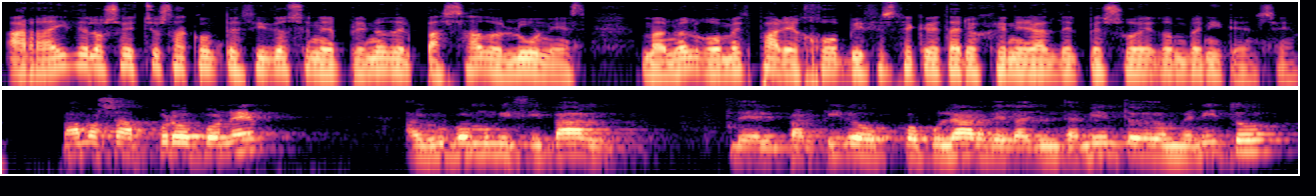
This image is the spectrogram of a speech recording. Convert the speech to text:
a raíz de los hechos acontecidos en el pleno del pasado lunes. Manuel Gómez Parejo, vicesecretario general del PSOE Don Benitense. Vamos a proponer al Grupo Municipal del Partido Popular del Ayuntamiento de Don Benito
